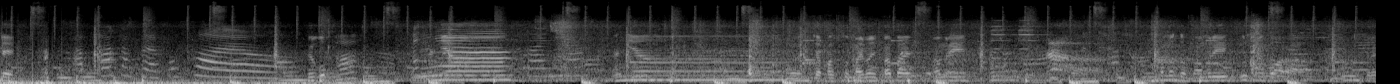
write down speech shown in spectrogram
뭔데? 아빠도 배고파요. 배고파? 안녕. 안녕. 자 박수 많이 많이 빠빠이 마무리. 한 번 더 마무리 웃으면서. 그래.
